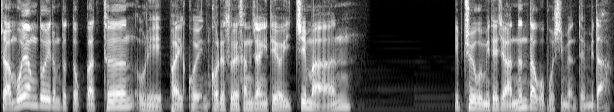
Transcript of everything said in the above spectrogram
자, 모양도 이름도 똑같은 우리 파이코인 거래소에 상장이 되어 있지만 입출금이 되지 않는다고 보시면 됩니다.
